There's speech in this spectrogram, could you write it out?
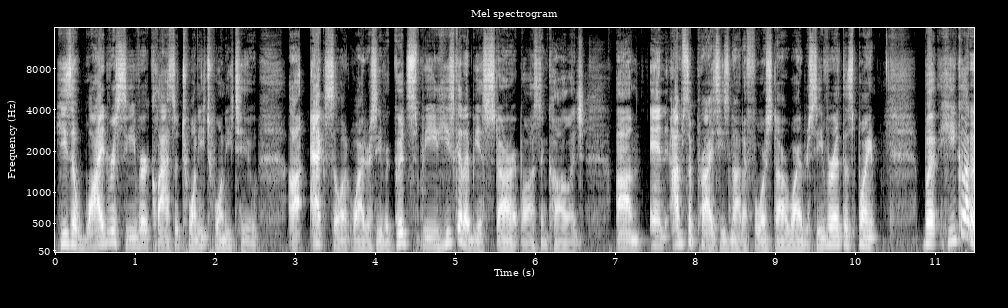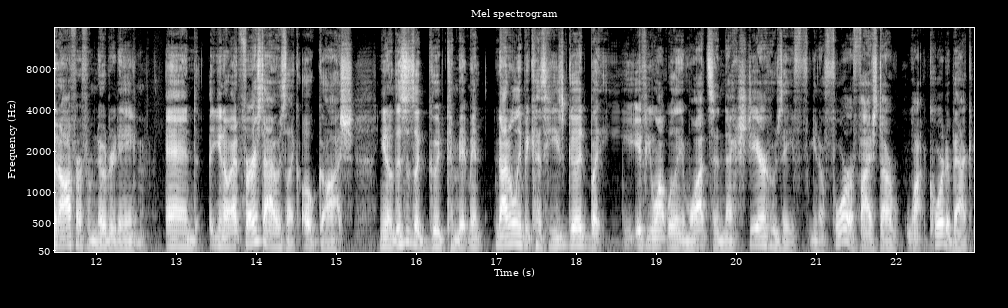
He's a wide receiver, class of 2022. Uh, excellent wide receiver, good speed. He's going to be a star at Boston College. Um, and I'm surprised he's not a four star wide receiver at this point. But he got an offer from Notre Dame. And, you know, at first I was like, oh gosh, you know, this is a good commitment, not only because he's good, but if you want William Watson next year, who's a you know four or five star quarterback,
